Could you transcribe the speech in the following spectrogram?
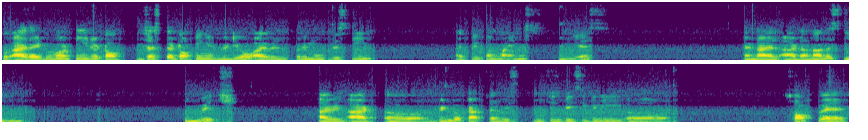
So as I do not need a talk, just the talking in video, I will remove this scene. I click on minus and yes. And I'll add another scene in which I will add a window capture which, which is basically a software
